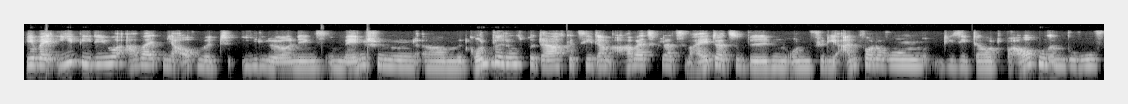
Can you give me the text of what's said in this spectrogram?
Wir bei eVideo arbeiten ja auch mit E-Learnings, um Menschen äh, mit Grundbildungsbedarf gezielt am Arbeitsplatz weiterzubilden und für die Anforderungen, die sie dort brauchen im Beruf,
